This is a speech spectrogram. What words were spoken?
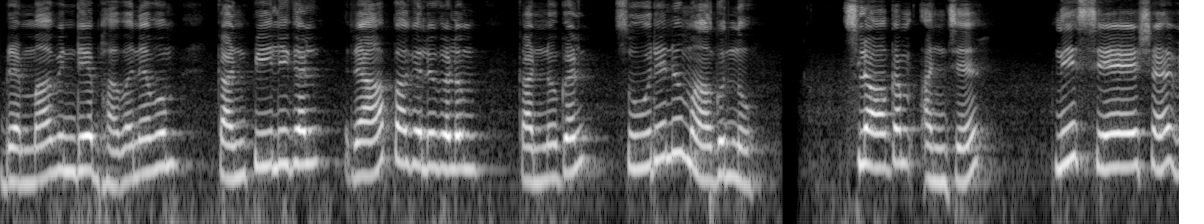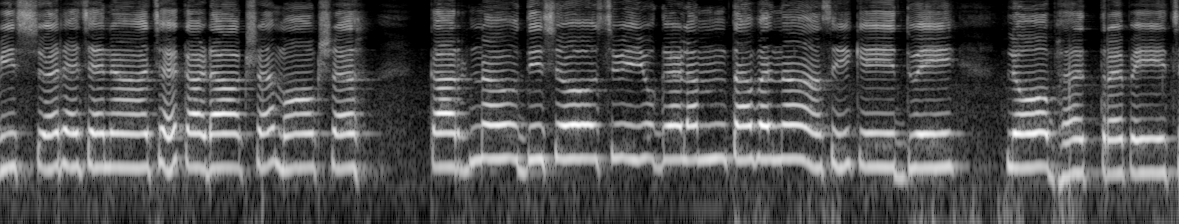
ബ്രഹ്മാവിന്റെ ഭവനവും കൺപീലികൾ രാപ്പകലുകളും കണ്ണുകൾ സൂര്യനുമാകുന്നു. ശ്ലോകം അഞ്ച്. നിശേഷ വിശ്വരചനാച കടാക്ഷമോക്ഷ കർണൗ ദിശോസ്വിയുഗളം തവ നാസികേ ദ്വേ ലോഭത്രപേ ച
